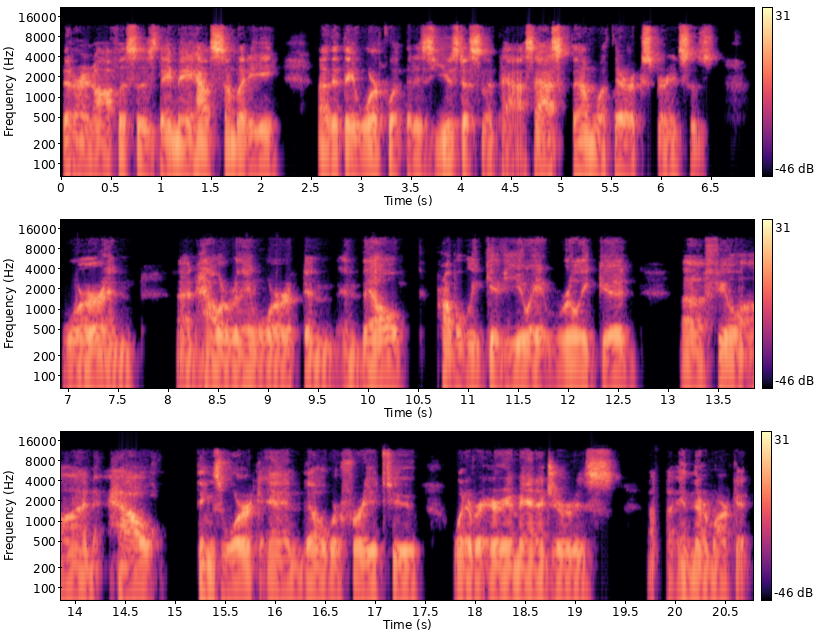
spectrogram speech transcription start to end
that are in offices, they may have somebody uh, that they work with that has used us in the past. Ask them what their experiences were and and how everything worked, and and they'll probably give you a really good uh, feel on how things work, and they'll refer you to whatever area manager is uh, in their market.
